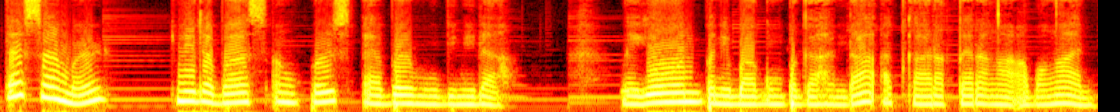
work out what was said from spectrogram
Last summer, inilabas ang first ever movie nila. Ngayon, panibagong paghahanda at karakter ang aabangan.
